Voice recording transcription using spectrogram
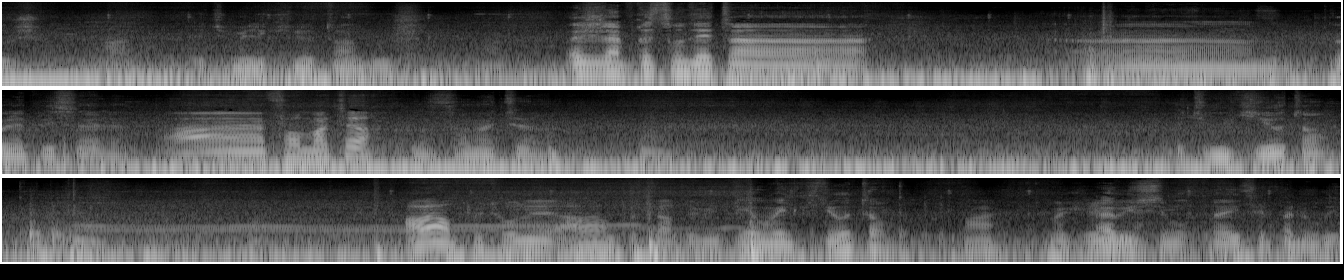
gauche. Et tu mets les clignotants à gauche. Ouais, J'ai l'impression d'être un. Un. Comment on appelle ça là? Un formateur. Un formateur. Et tu mets le clignotant. Ah ouais on peut tourner. Ah ouais on peut faire demi Et on met le clignotant. Ouais. Moi, l'ai Ah mis. oui, c'est bon. Là, il fait pas de bruit.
